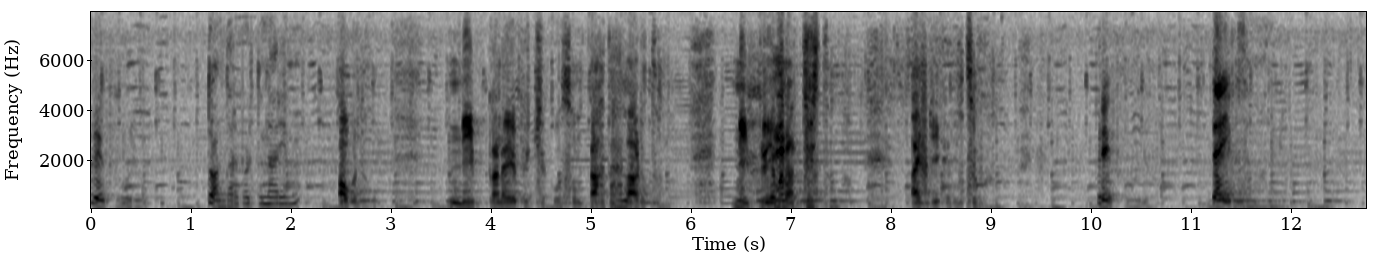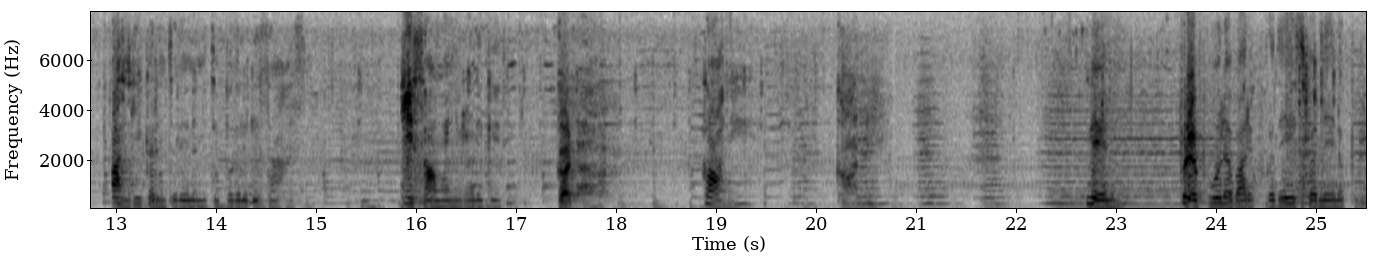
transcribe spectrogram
ప్రభువులు తొందరపడుతున్నారేమో? అవును. నీ ప్రణయ భిక్ష కోసం తాతాలాడుతున్నాం. నీ ప్రేమను అర్థిస్తున్నాం. అంగీకరించవు ప్రభువులు దైవ సమానులు అంగీకరించలేనని చెప్పగలిగే సాహసం ఈ సామాన్యురాలికేది. కళ కానీ కానీ నేను ప్రభువుల వారి హృదయేశ్వరినైనప్పుడు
